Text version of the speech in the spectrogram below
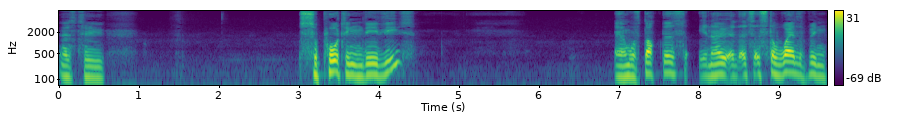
as to supporting their views. And with doctors, you know, it's, it's the way they've been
